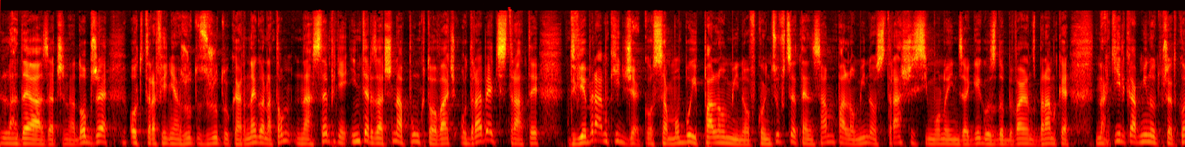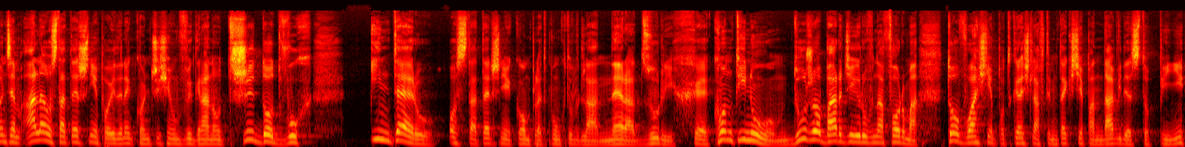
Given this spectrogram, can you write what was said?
Ladea zaczyna dobrze od trafienia rzut, z rzutu karnego, następnie Inter zaczyna punktować, odrabiać straty. Dwie bramki Dzeko, samobój Palomino. W końcówce ten sam Palomino straszy Simone Inzagiego, zdobywając bramkę na kilka minut przed końcem, ale ostatecznie pojedynek kończy się wygraną 3 do 2 Interu. Ostatecznie komplet punktów dla Nera Zurich. Continuum, dużo bardziej równa forma. To właśnie podkreśla w tym tekście pan Dawid Stoppini,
